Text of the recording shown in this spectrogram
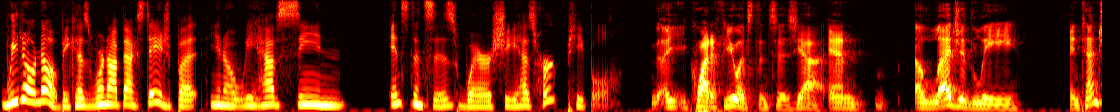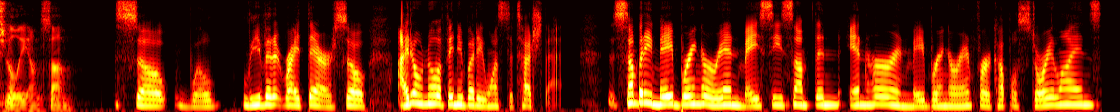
we don't know because we're not backstage, but you know, we have seen instances where she has hurt people. Uh, Quite a few instances, yeah, and allegedly intentionally on some. So we'll leave it at right there. So I don't know if anybody wants to touch that. Somebody may bring her in, may see something in her, and may bring her in for a couple storylines,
